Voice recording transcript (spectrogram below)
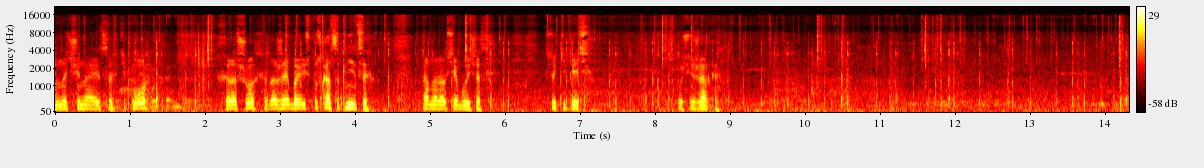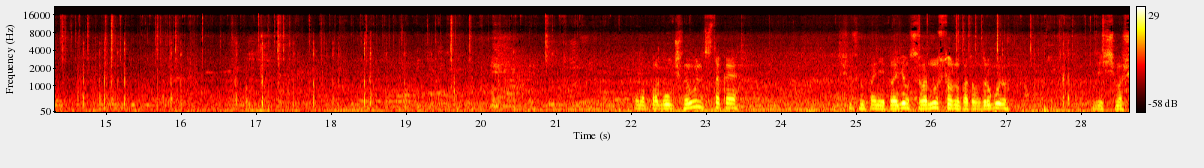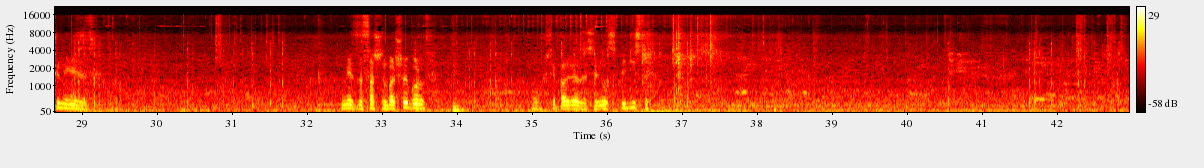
начинается тепло. Хорошо. Даже я боюсь спускаться к Ницце. Там, наверное, вообще будет сейчас все кипеть. Очень жарко. Это прогулочная улица такая. Сейчас мы по ней пройдемся в одну сторону, потом в другую. Здесь еще машины ездят. Мец достаточно большой город. Все здесь велосипедисты.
